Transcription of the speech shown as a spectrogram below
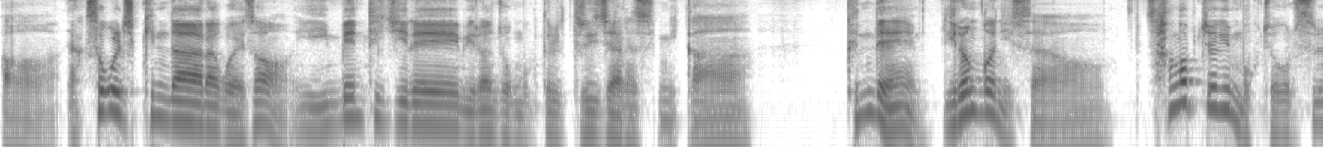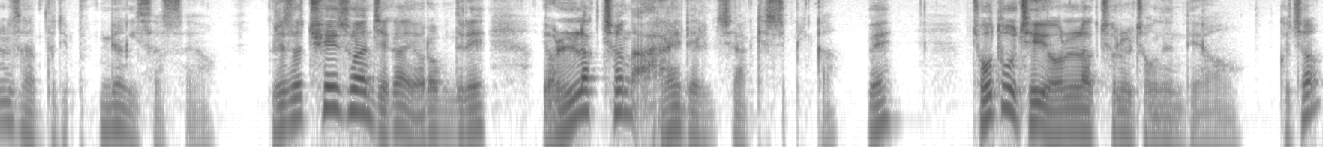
어, 약속을 지킨다라고 해서 이 인벤티지랩 이런 종목들을 드리지 않았습니까? 근데 이런 건 있어요. 상업적인 목적으로 쓰는 사람들이 분명히 있었어요. 그래서 최소한 제가 여러분들의 연락처는 알아야 되지 않겠습니까? 왜? 저도 제 연락처를 적는데요. 그죠?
